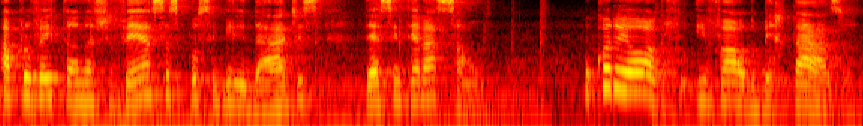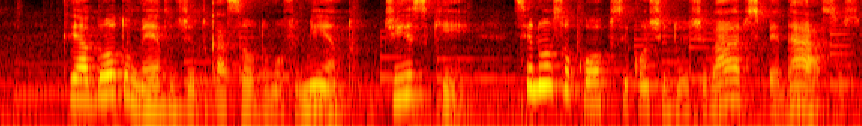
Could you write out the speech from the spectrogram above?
aproveitando as diversas possibilidades dessa interação. O coreógrafo Ivaldo Bertazzo, criador do método de educação do movimento, diz que, se nosso corpo se constitui de vários pedaços,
